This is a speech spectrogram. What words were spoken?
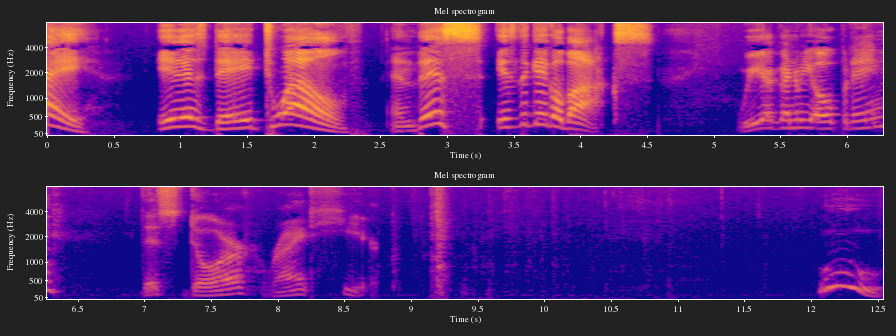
Hi! It is day 12, and this is the Giggle Box. We are going to be opening this door right here. Ooh,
